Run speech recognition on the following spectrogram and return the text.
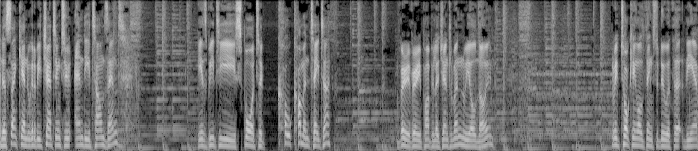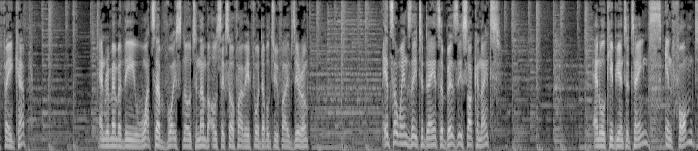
In a second, we're going to be chatting to Andy Townsend. He's BT Sport co commentator. Very, very popular gentleman. We all know him. We'll be talking all things to do with the, the FA Cup. And remember the WhatsApp voice note number 0605842250. It's a Wednesday today. It's a busy soccer night. And we'll keep you entertained, informed,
